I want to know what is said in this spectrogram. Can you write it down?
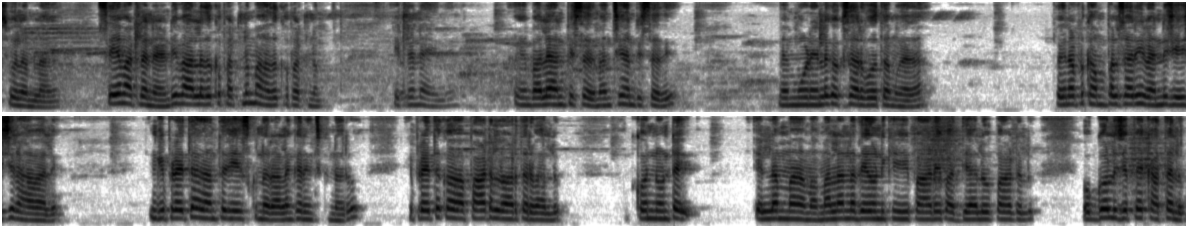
శూలంలాగా. సేమ్ అట్లనే అండి. వాళ్ళదొక పట్నం మాదొక పట్నం. ఇట్లనే అయింది. భలే అనిపిస్తుంది. మంచిగా అనిపిస్తుంది. మేము మూడేళ్ళకి ఒకసారి పోతాం కదా. పోయినప్పుడు కంపల్సరీ ఇవన్నీ చేసి రావాలి. ఇంక ఇప్పుడైతే అదంతా చేసుకున్నారు అలంకరించుకున్నారు. ఇప్పుడైతే ఒక పాటలు పాడతారు వాళ్ళు. కొన్ని ఉంటాయి. ఎల్లమ్మ మల్లన్న దేవునికి పాడే పద్యాలు పాటలు. ఒగ్గోళ్ళు చెప్పే కథలు.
